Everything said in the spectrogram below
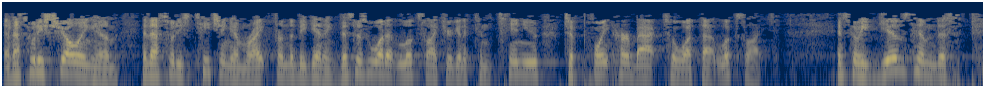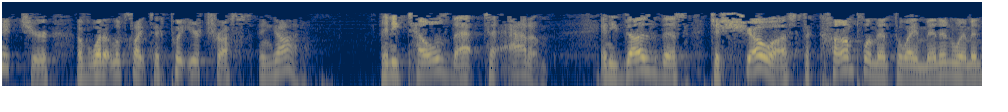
And that's what he's showing him, and that's what he's teaching him right from the beginning. This is what it looks like. You're going to continue to point her back to what that looks like. And so he gives him this picture of what it looks like to put your trust in God. And he tells that to Adam. And he does this to show us, to complement the way men and women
